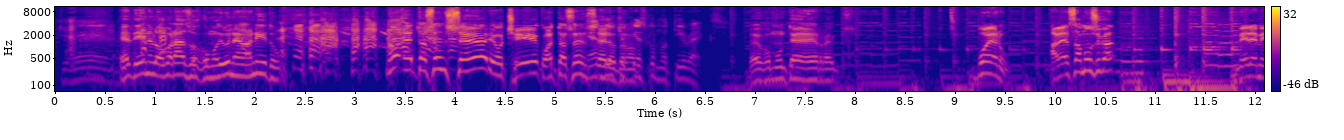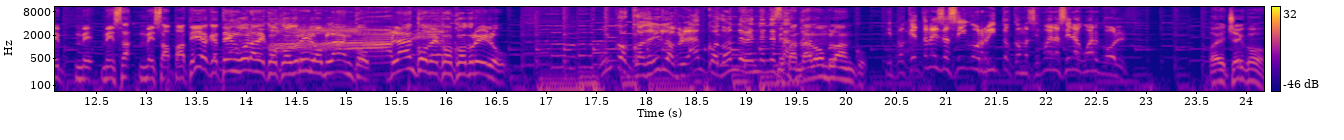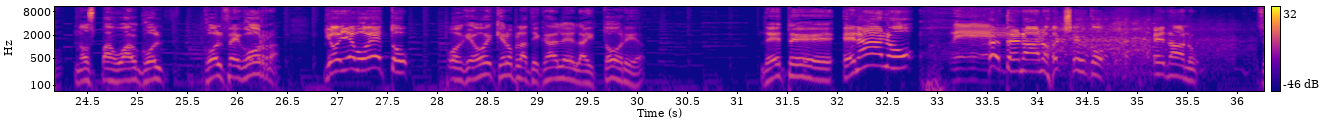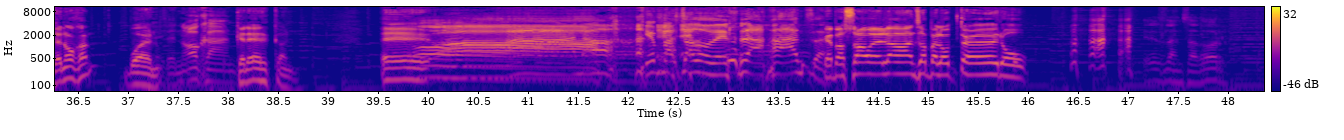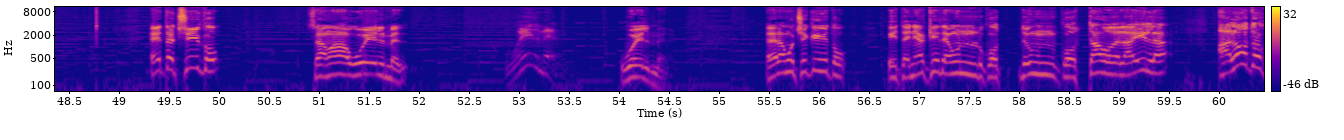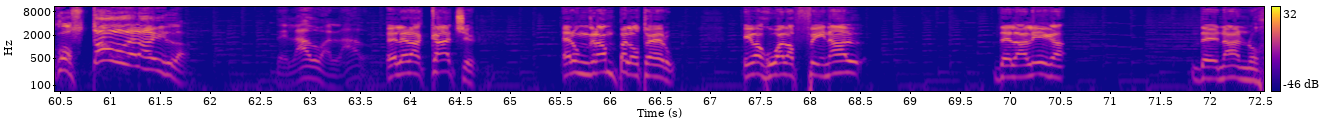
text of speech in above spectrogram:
¿Qué? él tiene los brazos como de un enanito. No, esto es en serio, chico, esto es en serio. que es como T-Rex. Es como un T-Rex. Bueno, a ver esa música. Mire, mi, mi, mi, zapatilla que tengo ahora de cocodrilo blanco. Blanco de cocodrilo. ¿Un cocodrilo blanco? ¿Dónde venden esas? Mi pantalón blanco. ¿Y por qué traes así gorrito como si fueras a ir a jugar golf? Oye, chico, no es para jugar golf. Golf es gorra. Yo llevo esto porque hoy quiero platicarle la historia de este enano. Eh. Este enano, chico. Enano. ¿Se enojan? Bueno. Se enojan. Crezcan. Eh, oh. ¿Qué pasado de lanza? ¿Qué pasado de lanza, pelotero? Eres lanzador. Este chico se llamaba Wilmer. Wilmer. Wilmer. Era muy chiquito y tenía que ir de un, de un costado de la isla al otro costado de la isla. De lado a lado. Él era catcher. Era un gran pelotero. Iba a jugar la final de la liga de enano.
